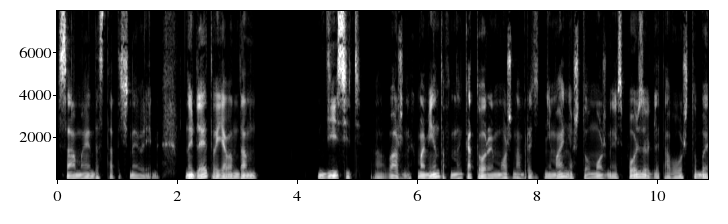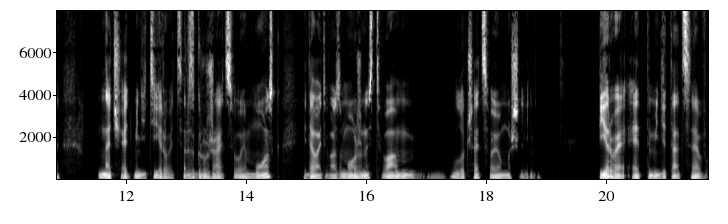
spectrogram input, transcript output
самое достаточное время. Ну и для этого я вам дам 10 а, важных моментов, на которые можно обратить внимание, что можно использовать для того, чтобы начать медитировать, разгружать свой мозг и давать возможность вам улучшать свое мышление. Первое — это медитация в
